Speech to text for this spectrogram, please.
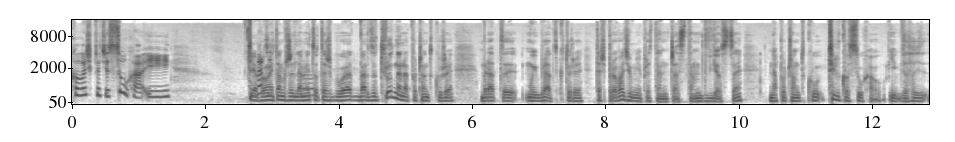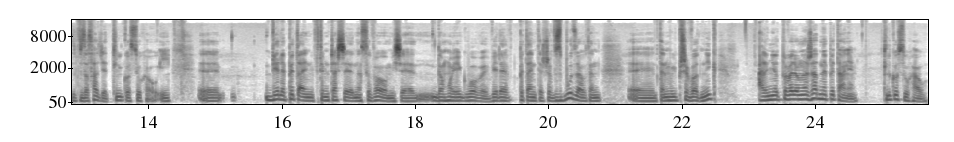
kogoś, kto cię słucha i Ja bardziej- pamiętam, że dla no. mnie to też było bardzo trudne na początku, że brat, y, mój brat, który też prowadził mnie przez ten czas tam w wiosce, na początku tylko słuchał i w zasadzie, w zasadzie tylko słuchał i y, wiele pytań w tym czasie nasuwało mi się do mojej głowy. Wiele pytań też wzbudzał ten, y, ten mój przewodnik, ale nie odpowiadał na żadne pytanie, tylko słuchał.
